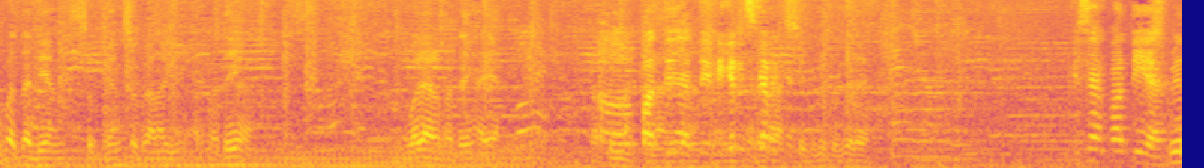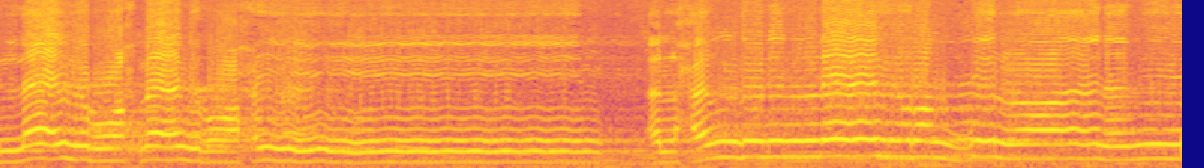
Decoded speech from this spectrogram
apa tadi yang suka, yang suka lagi Al-Fatihah? Boleh Al-Fatihah ya? Oh, eh, Al-Fatihah ini kan sekarang gitu boleh. Kisah Al-Fatihah. Bismillahirrahmanirrahim. Alhamdulillahi rabbil alamin.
